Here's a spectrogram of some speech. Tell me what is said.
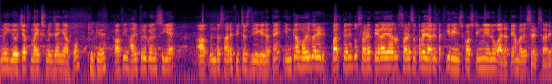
में यूएचएफ माइक्स मिल जाएँगे आपको। ठीक है। काफ़ी हाई फ्रिक्वेंसी है। आप अंदर सारे फीचर्स दिए गए जाते हैं। इनका मॉडल का रेट बात करें तो साढ़े तेरह हज़ार और साढ़े सत्रह हज़ार तक की रेंज कॉस्टिंग में ये लोग आ जाते हैं हमारे सेट सारे।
